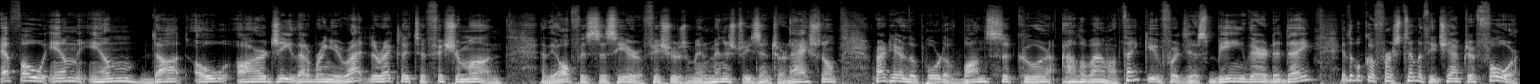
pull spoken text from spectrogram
F-O-M-M dot O-R-G. That'll bring you right directly to Fisherman. And the office is here of Fishermen Ministries International, right here in the port of Bon Secour, Alabama. Thank you for just being there today. In the book of 1 Timothy chapter 4,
